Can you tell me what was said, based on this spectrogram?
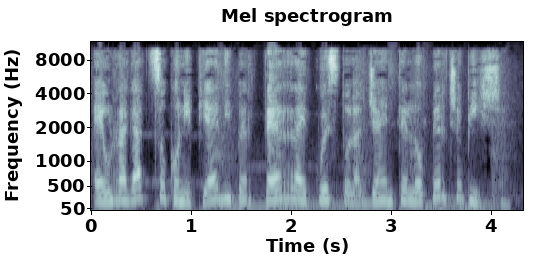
è un ragazzo con i piedi per terra e questo la gente lo percepisce.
